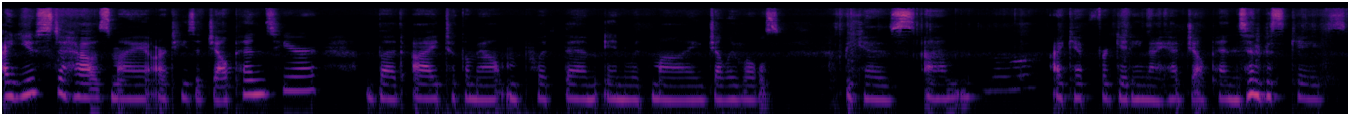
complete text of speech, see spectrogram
I used to house my Arteza gel pens here, but I took them out and put them in with my jelly rolls because um, I kept forgetting I had gel pens in this case.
